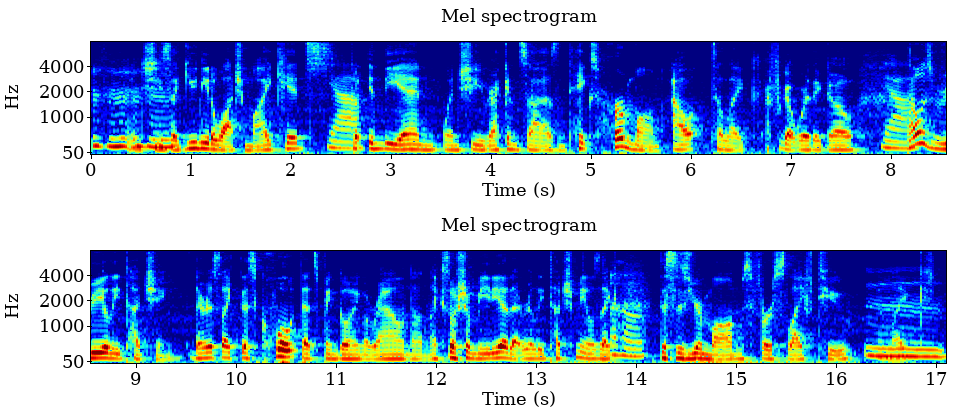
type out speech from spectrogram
Mm-hmm, and she's like you need to watch my kids Yeah. but in the end when she reconciles and takes her mom out to like i forget where they go yeah. that was really touching there is like this quote that's been going around on like social media that really touched me it was like uh-huh. this is your mom's first life too and like Mm.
